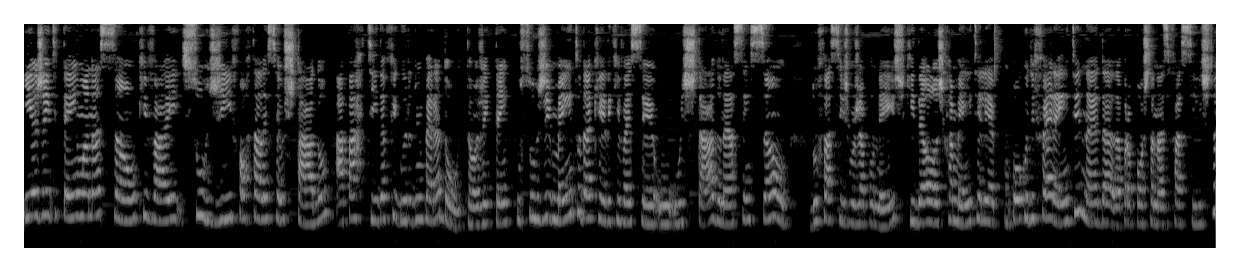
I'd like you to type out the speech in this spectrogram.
e a gente tem uma nação que vai surgir e fortalecer o Estado a partir da figura do imperador. Então a gente tem o surgimento daquele que vai ser o, o Estado, né, a ascensão do fascismo japonês, que ideologicamente ele é um pouco diferente né, da, da proposta nazifascista,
